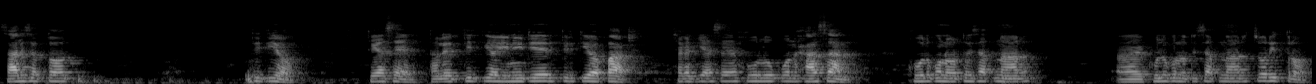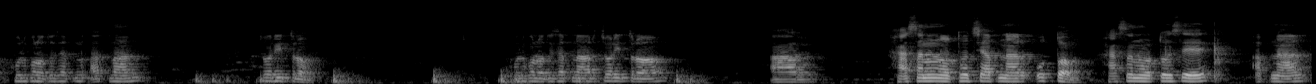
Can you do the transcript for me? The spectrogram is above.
সালিসাত তৃতীয়। ঠিক আছে? তাহলে তৃতীয় ইউনিটের তৃতীয় পাঠ। সেখানে কি আছে? খুলুকুন হাসান খুলুকুন অর্থ হচ্ছে আপনার খুলুকুন অর্থ হচ্ছে আপনার চরিত্র। খুলুকুন অর্থ হচ্ছে আপনা- আপনার চরিত্র। খুলুকুন অর্থ হচ্ছে আপনার চরিত্র। আর হাসানুন অর্থ হচ্ছে আপনার উত্তম। হাসান অর্থ হচ্ছে আপনার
